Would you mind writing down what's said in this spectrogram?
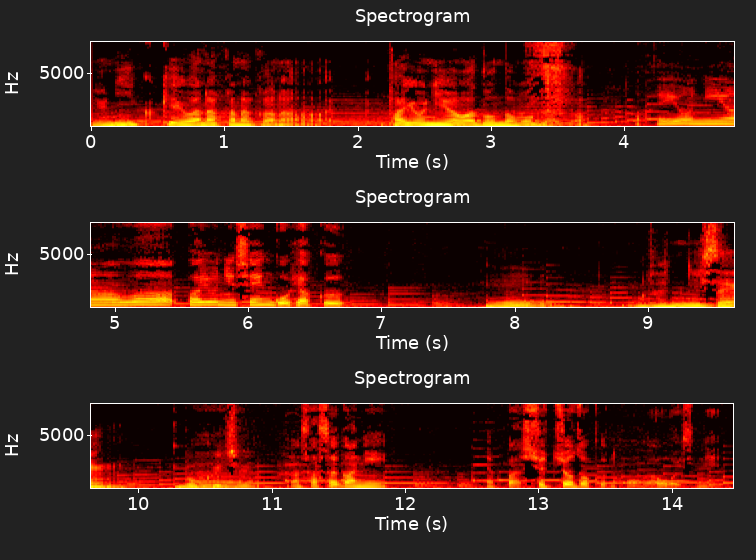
ユニーク系はなかなかな。パイオニアはどんなもんですか？パイオニアはパイオニア1500おお私2060、うん。さすがにやっぱ出張族の方が多いですね。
